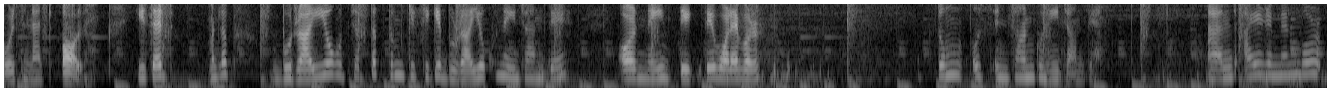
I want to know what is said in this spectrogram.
person at all he said मतलब बुराइयों जब तक तुम किसी के बुराइयों को नहीं जानते और नहीं देखते वॉर तुम उस इंसान को नहीं जानते। And I remember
